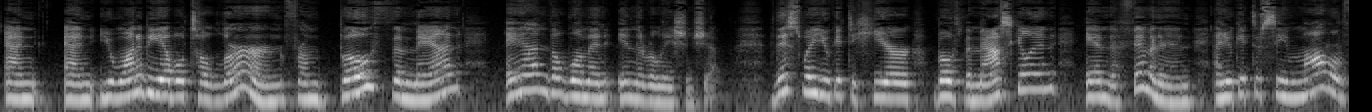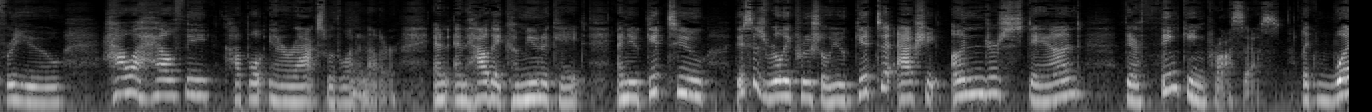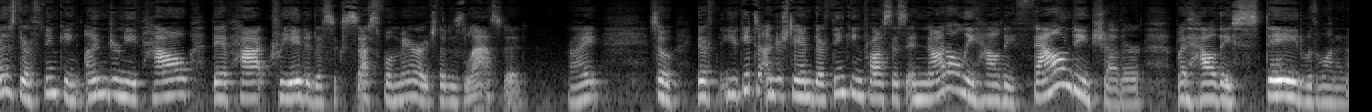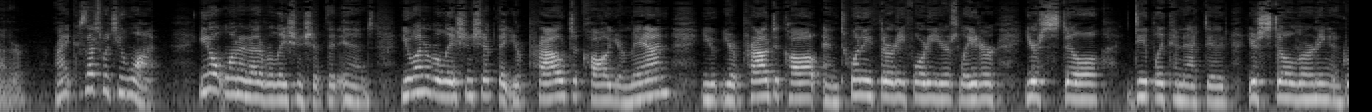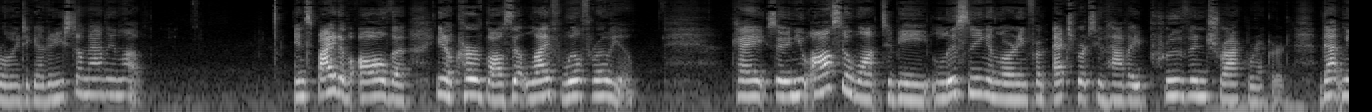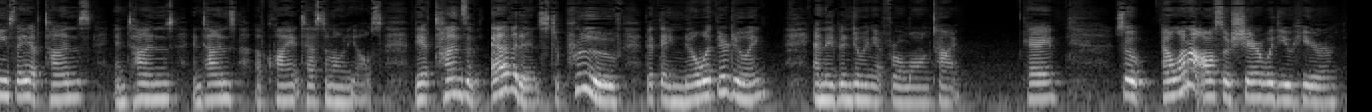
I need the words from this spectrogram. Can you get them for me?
And and you want to be able to learn from both the man and the woman in the relationship. This way, you get to hear both the masculine and the feminine, and you get to see modeled for you how a healthy couple interacts with one another and, and how they communicate. And you get to, this is really crucial, you get to actually understand their thinking process. Like, what is their thinking underneath how they have had, created a successful marriage that has lasted, right? So you get to understand their thinking process and not only how they found each other, but how they stayed with one another, right? Because that's what you want. You don't want another relationship that ends. You want a relationship that you're proud to call your man, you, you're proud to call, and 20, 30, 40 years later, you're still deeply connected. You're still learning and growing together. And you're still madly in love. In spite of all the, you know, curveballs that life will throw you. Okay, so and you also want to be listening and learning from experts who have a proven track record. That means they have tons and tons and tons of client testimonials. They have tons of evidence to prove that they know what they're doing and they've been doing it for a long time. Okay, so I want to also share with you here.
